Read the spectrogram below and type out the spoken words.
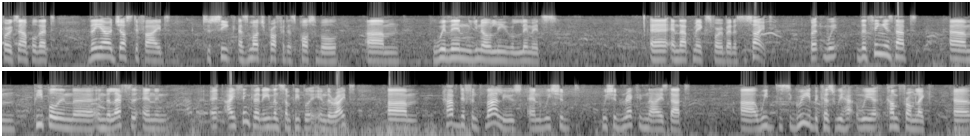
for example, that they are justified to seek as much profit as possible um, within, you know, legal limits, uh, and that makes for a better society. But we, the thing is that um, people in the in the left and in, I think that even some people in the right um, have different values, and we should we should recognize that uh, we disagree because we we come from like uh,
